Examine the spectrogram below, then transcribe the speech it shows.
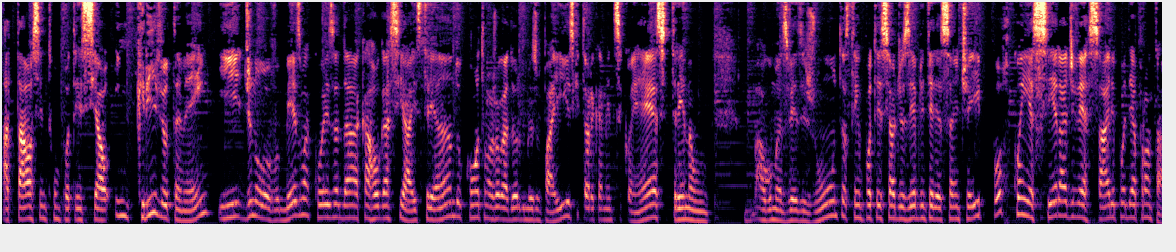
A Townsend com um potencial incrível também. E, de novo, mesma coisa da Carro Garcia, estreando contra uma jogadora do mesmo país, que teoricamente se conhece, treinam algumas vezes juntas, tem um potencial de zebra interessante aí por conhecer a adversária e poder aprontar.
